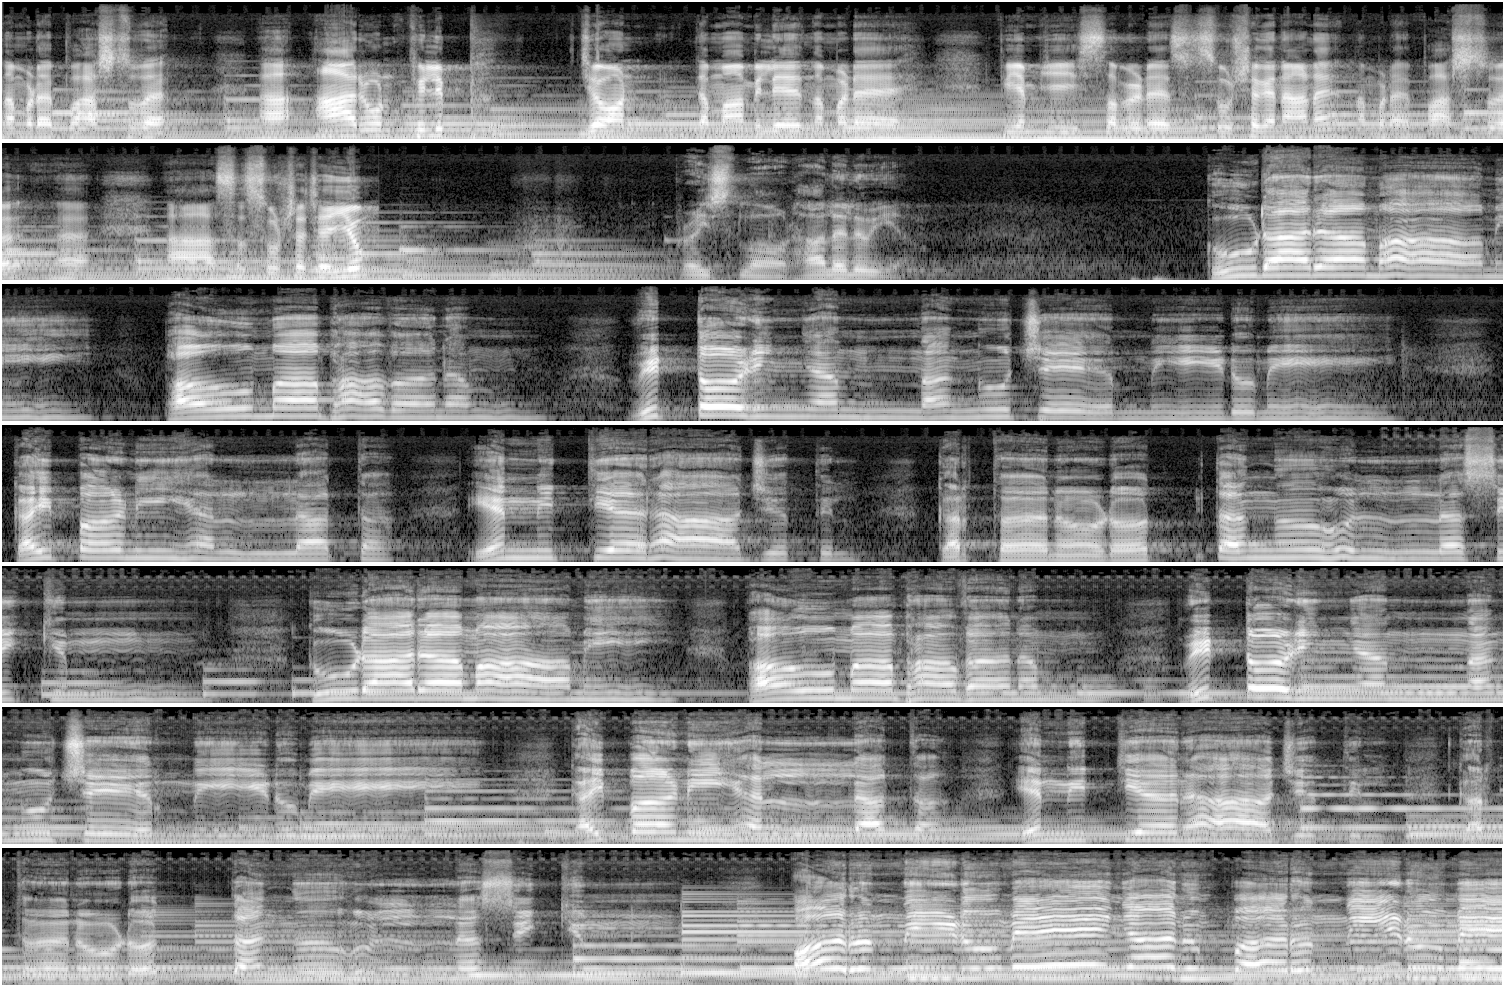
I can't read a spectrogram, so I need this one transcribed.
നമ്മുടെ pastor Aaron Philip John ദമാമിലെ നമ്മുടെ പി എം ജി സഭയുടെ ശുശ്രൂഷകനാണ്. നമ്മുടെ പാസ്റ്റർ ശുശ്രൂഷ ചെയ്യും. കൂടാരമാമി ഭൗമഭവനം വിട്ടൊഴിഞ്ഞങ്ങു ചേർന്നിടുമേ. കൈപ്പണിയല്ലാത്ത എൻ നിത്യരാജ്യത്തിൽ കർത്തനോടൊത്തങ്ങു ഉല്ലസിക്കും. കൂടാരമാമി ഭൗമഭവനം വിട്ടൊഴിഞ്ഞു ചേർന്നിടുമേ. കൈപ്പണിയല്ലാത്ത എൻ നിത്യരാജ്യത്തിൽ കർത്തനോടൊത്തങ്ങ് ഉല്ലസിക്കും. പറന്നിടുമേ ഞാനും പറന്നിടുമേ.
